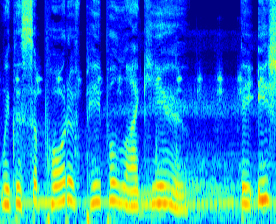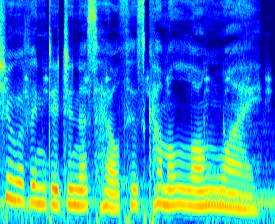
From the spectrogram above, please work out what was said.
with the support of people like you, the issue of Indigenous health has come a long way.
